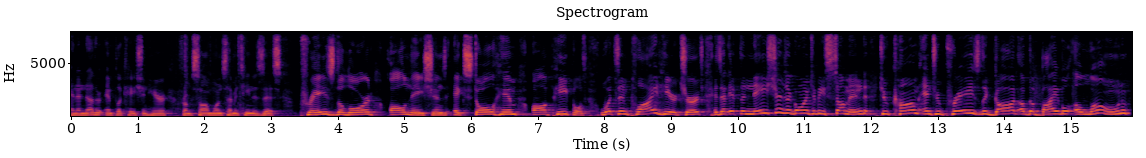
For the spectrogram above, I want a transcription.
And another implication here from Psalm 117 is this Praise the Lord, all nations, extol him, all peoples. What's implied here, church, is that if the nations are going to be summoned to come and to praise the God of the Bible alone,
